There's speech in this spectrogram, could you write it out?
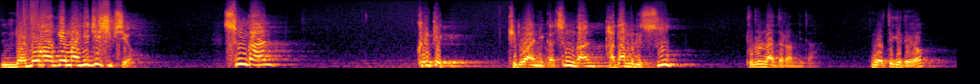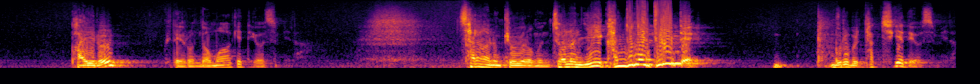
넘어가게만 해주십시오. 순간 그렇게 기도하니까 순간 바닷물이 쑥 불어나더랍니다. 그럼 어떻게 돼요? 바위를 그대로 넘어가게 되었습니다. 사랑하는 교회 여러분, 저는 이 간증을 들을 때 무릎을 탁 치게 되었습니다.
